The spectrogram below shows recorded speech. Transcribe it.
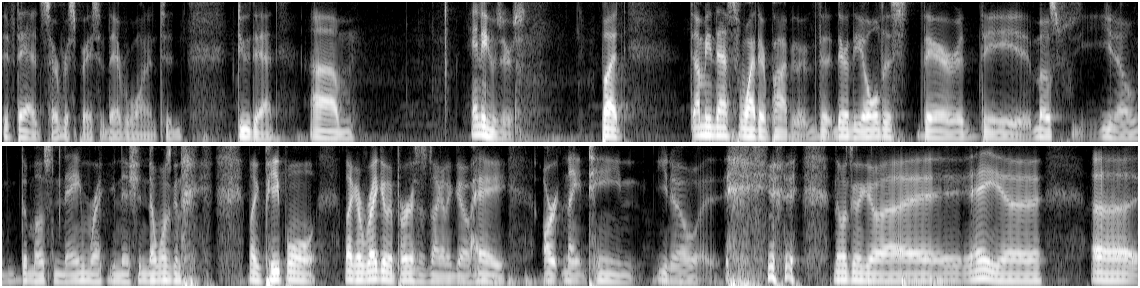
if they had server space if they ever wanted to do that. Um, any Hoosers, but I mean, that's why they're popular. They're the oldest. They're the most, you know, the most name recognition. No one's gonna, like, people, like a regular person's not gonna go, "Hey, Art 19," you know. no one's gonna go, uh, "Hey, uh, uh,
